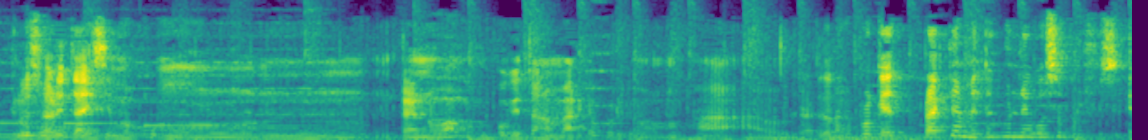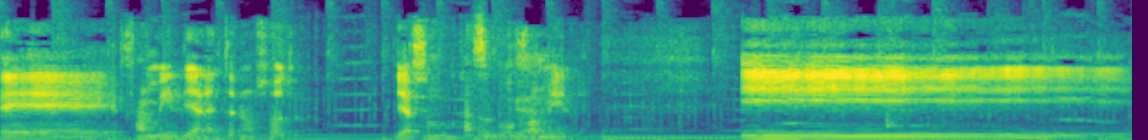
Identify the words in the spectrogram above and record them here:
incluso ahorita hicimos como un, renovamos un poquito la marca porque vamos a hablar porque prácticamente es un negocio eh, familiar entre nosotros, ya somos casi como familia. Y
